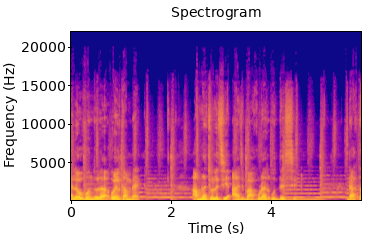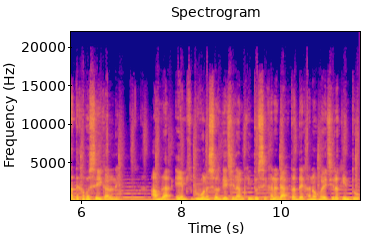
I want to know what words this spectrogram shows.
হ্যালো বন্ধুরা, ওয়েলকাম ব্যাক। আমরা চলেছি আজ বাঁকুড়ার উদ্দেশ্যে। ডাক্তার দেখাবো সেই কারণে। আমরা এমস ভুবনেশ্বর গেছিলাম, কিন্তু সেখানে ডাক্তার দেখানো হয়েছিল, কিন্তু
